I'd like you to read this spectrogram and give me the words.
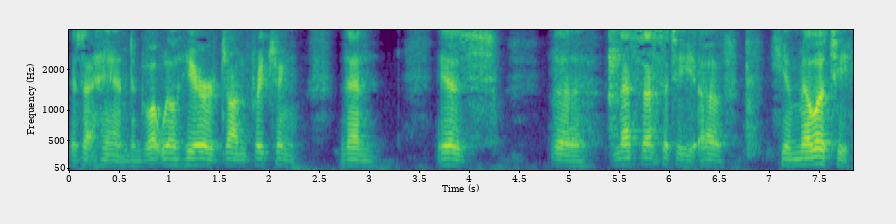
is at hand. And what we'll hear John preaching then is the necessity of humility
